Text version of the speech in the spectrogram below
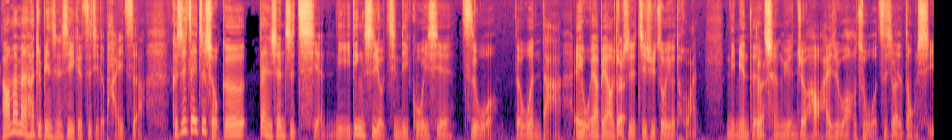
然后慢慢，它就变成是一个自己的牌子啊。可是，在这首歌诞生之前，你一定是有经历过一些自我的问答。诶，我要不要就是继续做一个团里面的成员就好，还是我要做我自己的东西？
